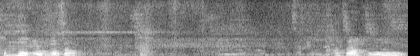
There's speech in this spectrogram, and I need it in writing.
밥 먹으러 가자. 가자고.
